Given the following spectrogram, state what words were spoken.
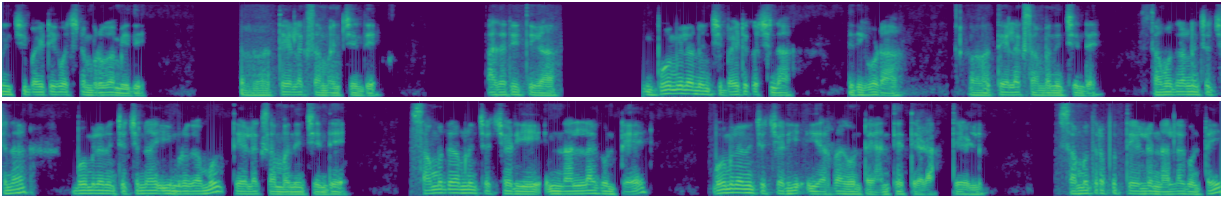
నుంచి బయటికి వచ్చిన మృగం ఇది. తేళ్ళకు సంబంధించింది. అదే రీతిగా భూమిలో నుంచి బయటకు వచ్చిన ఇది కూడా తేళ్ళకు సంబంధించిందే. సముద్రం నుంచి వచ్చిన భూమిలో నుంచి వచ్చిన ఈ మృగము తేళ్ళకు సంబంధించిందే. సముద్రం నుంచి వచ్చేది నల్లగుంటే భూమిలో నుంచి వచ్చేది ఎర్రగా ఉంటాయి అంతే తేడా తేళ్ళు. సముద్రపు తేళ్ళు నల్లగుంటాయి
